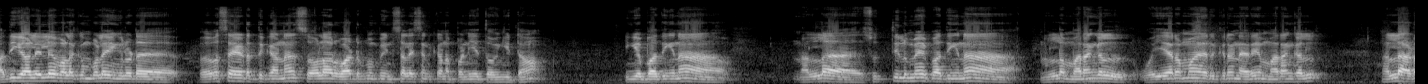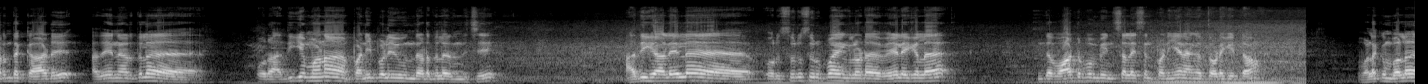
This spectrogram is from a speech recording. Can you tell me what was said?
அதிகாலையில் வழக்கம் போல் எங்களோட விவசாய இடத்துக்கான சோலார் வாட்டர் பம்ப் இன்ஸ்டாலேஷனுக்கான பணியை துவங்கிட்டோம். இங்கே பார்த்தீங்கன்னா நல்ல சுற்றிலுமே பார்த்தீங்கன்னா நல்ல மரங்கள் உயரமாக இருக்கிற நிறைய மரங்கள் நல்ல அடர்ந்த காடு. அதே நேரத்தில் ஒரு அதிகமான பனிப்பொழிவு இந்த இடத்துல இருந்துச்சு. அதிகாலையில் ஒரு சுறுசுறுப்பாக எங்களோட வேலைகளை இந்த வாட்டர் பம்ப் இன்ஸ்டாலேஷன் பணியை நாங்கள் தொடங்கிட்டோம். வழக்கம் போல்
